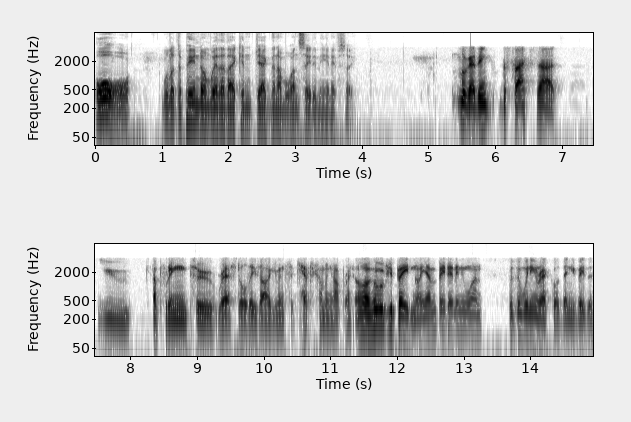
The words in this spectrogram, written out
or will it depend on whether they can jag the number one seed in the NFC? Look, I think the fact that you are putting to rest all these arguments that kept coming up, right? Oh, who have you beaten? Oh, you haven't beaten anyone with a winning record. Then you beat the,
